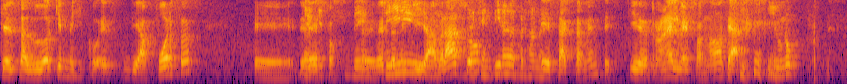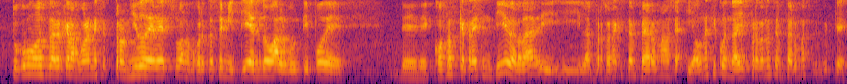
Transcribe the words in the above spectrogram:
que el saludo aquí en México es de a fuerzas eh, de Eh, beso. de- o sea, de beso sí, en mejilla, abrazo. De sentir a la persona. Exactamente. Y de tronar el beso, ¿no? O sea, y uno, tú cómo vas a saber que a lo mejor en ese tronido de beso a lo mejor estás emitiendo algún tipo de, de, de cosas que traes en ti, ¿verdad? Y, y la persona que está enferma, o sea, y aún así cuando hay personas enfermas es de que,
